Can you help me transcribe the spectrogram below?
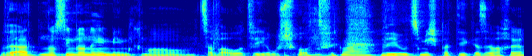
ועד נושאים לא נעימים, כמו צוואות וירושות וייעוץ משפטי כזה או אחר.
